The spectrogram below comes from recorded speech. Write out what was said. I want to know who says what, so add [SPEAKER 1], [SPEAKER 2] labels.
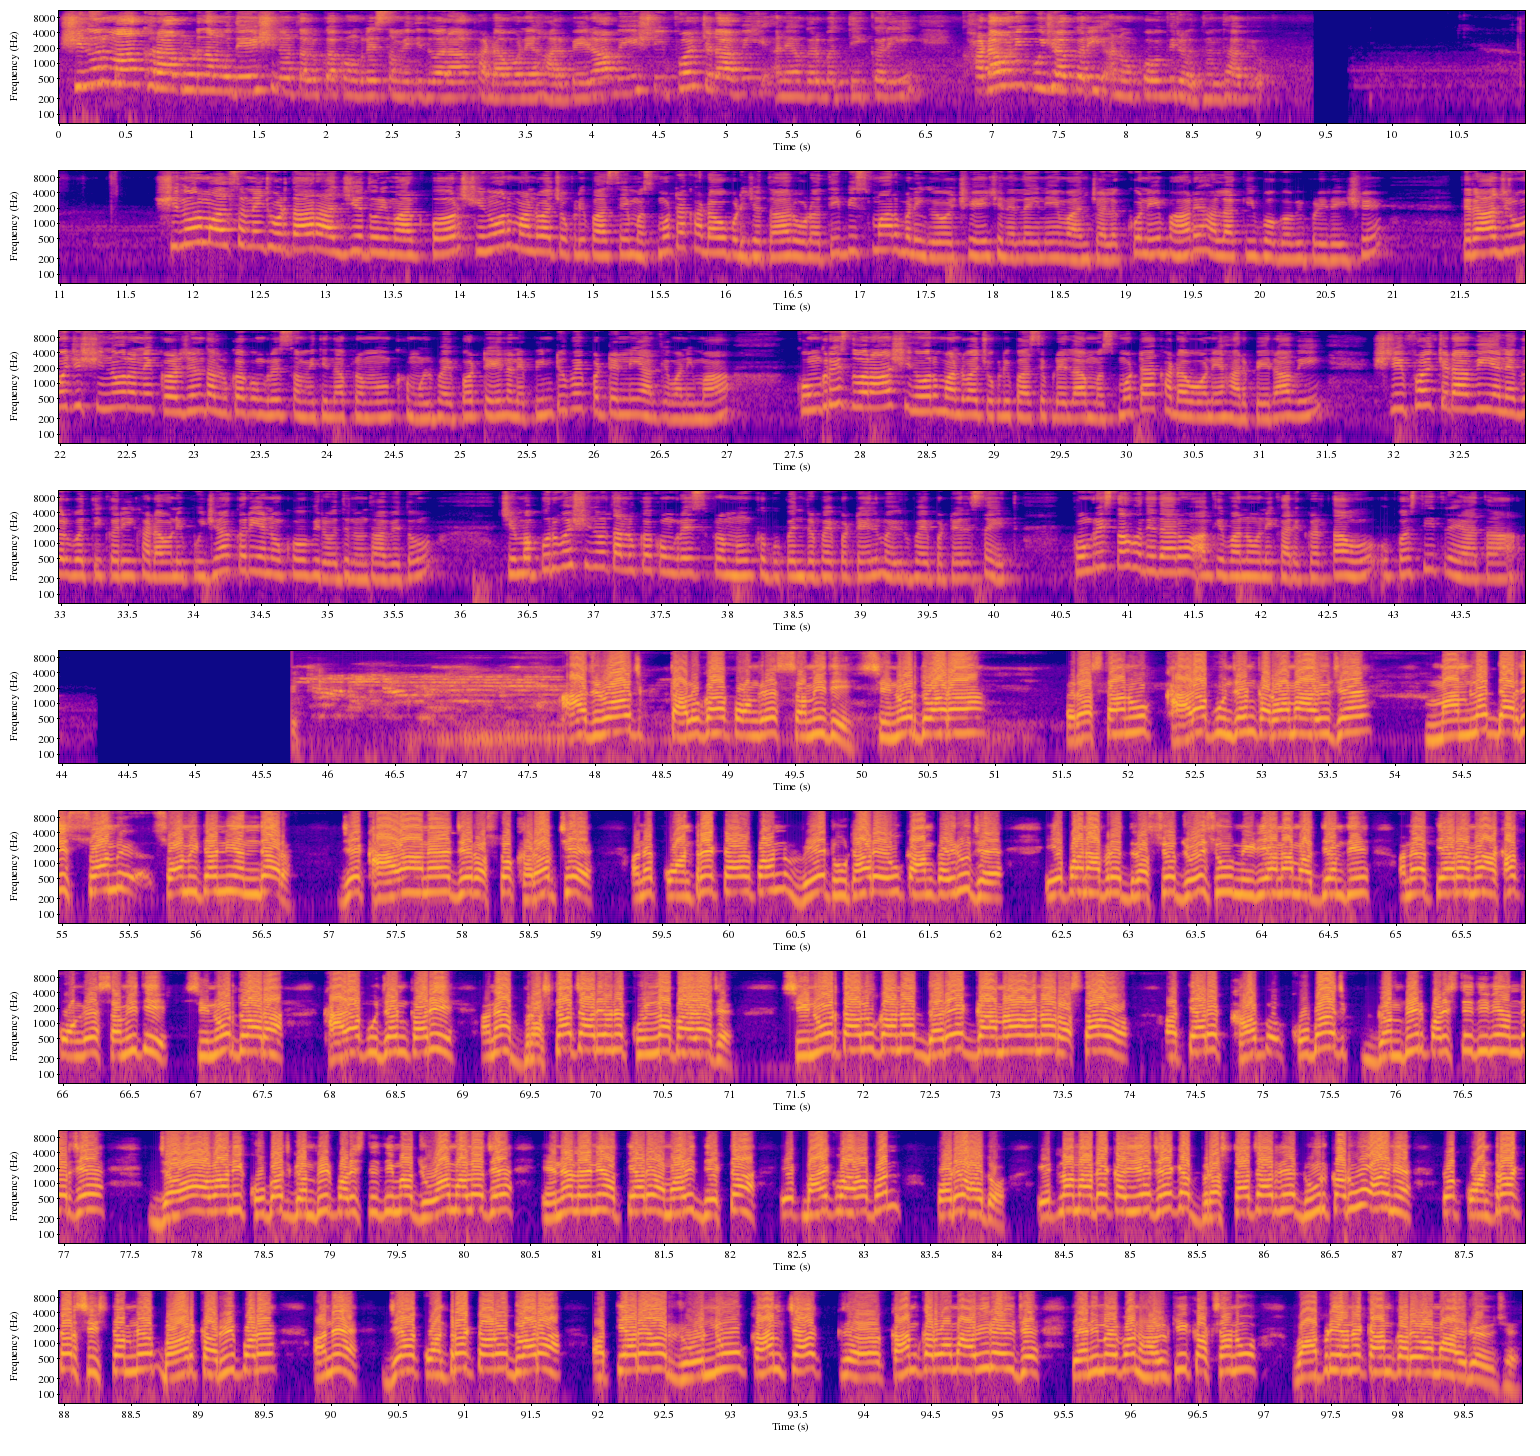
[SPEAKER 1] ચૌદે શિનોર તાલુકા કોંગ્રેસ સમિતિ દ્વારા ખાડાઓને હાર પહેરાવી, શ્રીફળ ચડાવી અને અગરબત્તી કરી, ખાડાઓની પૂજા કરી અનોખો વિરોધ નોંધાવ્યો. શિનોર માલસરને જોડતા રાજ્ય ધોરીમાર્ગ પર શિનોર માંડવા ચોકડી પાસે મસમોટા ખાડાઓ પડી જતા રોડ અતિ બિસ્માર બની ગયો છે, જેને લઈને વાહન ચાલકોને ભારે હાલાકી ભોગવવી પડી રહી છે. ત્યારે આજરોજ શિનોર અને કરજણ તાલુકા કોંગ્રેસ સમિતિના પ્રમુખ અમુલભાઈ પટેલ અને પિન્ટુભાઈ પટેલની આગેવાનીમાં કોંગ્રેસ દ્વારા શિનોર માંડવા ચોકડી પાસે પડેલા મસમોટા ખાડાઓને હાર પહેરાવી શ્રીફળ ચડાવી અને અગરબત્તી કરી ખાડાઓની પૂજા કરી અનોખો વિરોધ નોંધાવ્યો હતો, જેમાં પૂર્વ શિનોર તાલુકા કોંગ્રેસ પ્રમુખ ભૂપેન્દ્રભાઈ પટેલ, મયુરભાઈ પટેલ સહિત કોંગ્રેસના હોદ્દેદારો, આગેવાનો અને કાર્યકર્તાઓ ઉપસ્થિત રહ્યા હતા.
[SPEAKER 2] આજ રોજ તાલુકા કોંગ્રેસ સમિતિ સિનોર દ્વારા રસ્તાનું ખાડા પૂંજન કરવામાં આવ્યું છે. મામલતદારથી સો સો મીટરની અંદર જે ખાડા અને જે રસ્તો ખરાબ છે અને કોન્ટ્રાક્ટર પણ વેટ ઉઠાડે એવું કામ કર્યું છે, એ પણ આપણે દ્રશ્યો જોઈશું મીડિયાના માધ્યમથી. અને અત્યારે અમે આખા કોંગ્રેસ સમિતિ, સિનોર દ્વારા ખાડા પૂજન કરી અને આ ભ્રષ્ટાચારીઓને ખુલ્લા પાડ્યા છે. સિનોર તાલુકાના દરેક ગામડાઓના રસ્તાઓ અત્યારે ખબ- જ ગંભીર પરિસ્થિતિની અંદર છે. જવા આવવાની ખૂબ જ ગંભીર પરિસ્થિતિમાં જોવા મળે છે. એને લઈને અત્યારે અમારી દેખતા એક બાઇકવાળા પણ પડ્યો હતો. એટલા માટે કહીએ છીએ કે ભ્રષ્ટાચારને દૂર કરવું હોય ને, તો કોન્ટ્રાક્ટર સિસ્ટમને બહાર કાઢવી પડે અને જે આ કોન્ટ્રાક્ટરો દ્વારા અત્યારે આ રોડનું કામ કામ કરવામાં આવી રહ્યું છે તેનીમાં પણ હલકી કક્ષાનું વાપરી અને કામ કરવામાં આવી રહ્યું છે.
